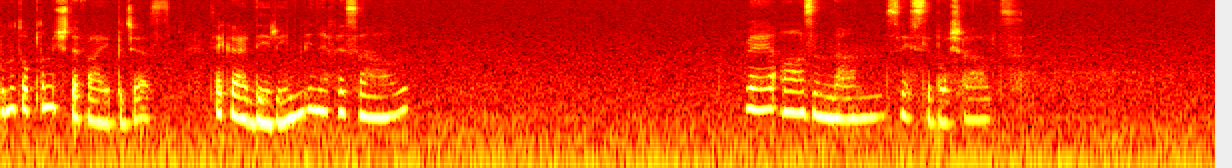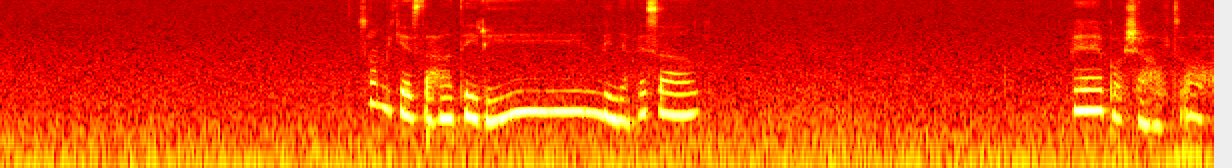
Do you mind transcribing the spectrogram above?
Bunu toplam üç defa yapacağız. Tekrar derin bir nefes al. Ve ağzından sesli boşalt. Son bir kez daha derin bir nefes al. Ve boşalt. Oh.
